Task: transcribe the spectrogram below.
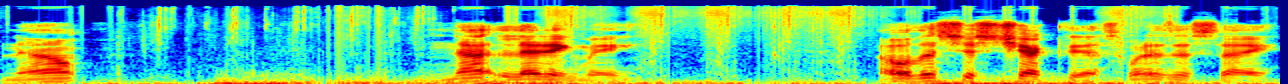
No, not letting me. Oh, let's just check this. What does this say?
